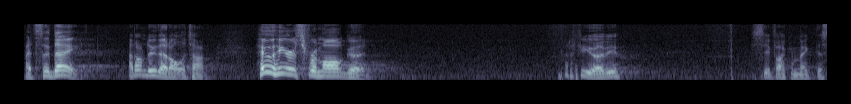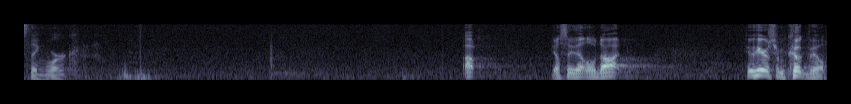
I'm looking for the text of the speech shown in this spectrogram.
That's the day. I don't do that all the time. Who here is from Algood? Got a few of you. see if I can make this thing work. Up. Oh, y'all see that little dot? Who here's from Cookeville?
